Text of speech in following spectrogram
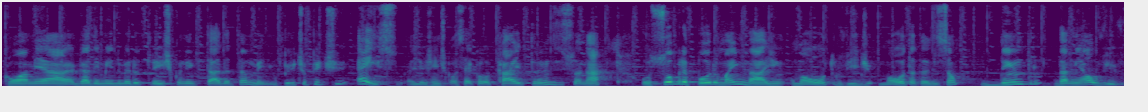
com a minha HDMI número 3 conectada também. O Picture-Picture é isso, a gente consegue colocar e transicionar ou sobrepor uma imagem, uma outro vídeo, uma outra transição dentro da minha ao vivo.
